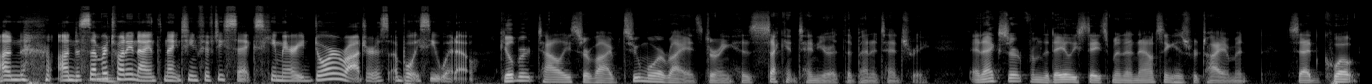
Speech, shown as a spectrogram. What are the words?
on, on December 29th, 1956, he married Dora Rogers, a Boise widow. Gilbert Talley survived two more riots during his second tenure at the penitentiary. An excerpt from the Daily Statesman announcing his retirement said, quote,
